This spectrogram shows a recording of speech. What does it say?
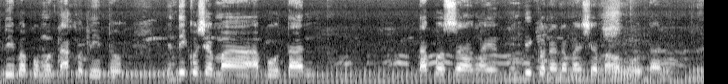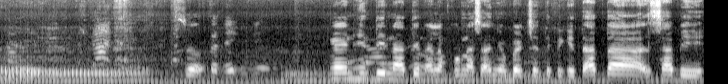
'di ba pumunta ako dito? Hindi ko siya maabutan. Tapos sa ngayon hindi ko na naman siya maabutan. So ngayon hindi natin alam kung nasaan yung birth certificate. At ah, sabi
